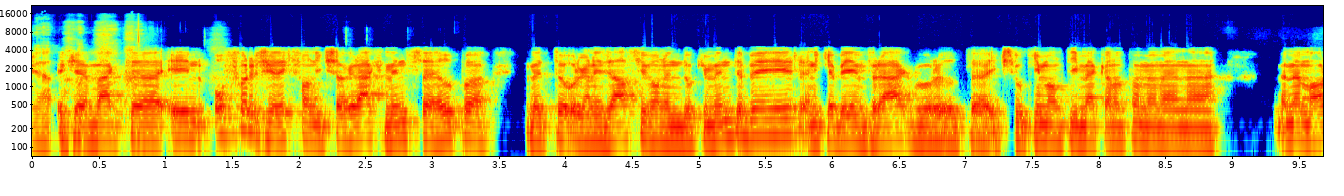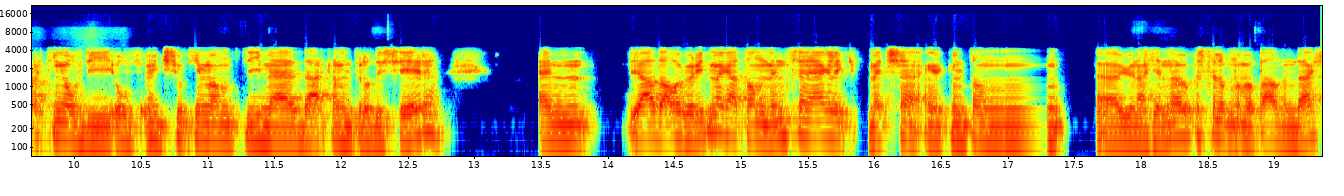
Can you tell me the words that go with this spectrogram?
ja. Je maakt uh, één offer. Je zegt van, ik zou graag mensen helpen met de organisatie van hun documentenbeheer. En ik heb één vraag, bijvoorbeeld, uh, ik zoek iemand die mij kan helpen met mijn, uh, met mijn marketing of, die, of ik zoek iemand die mij daar kan introduceren. En ja, de algoritme gaat dan mensen eigenlijk matchen. En je kunt dan je agenda openstellen op een bepaalde dag.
